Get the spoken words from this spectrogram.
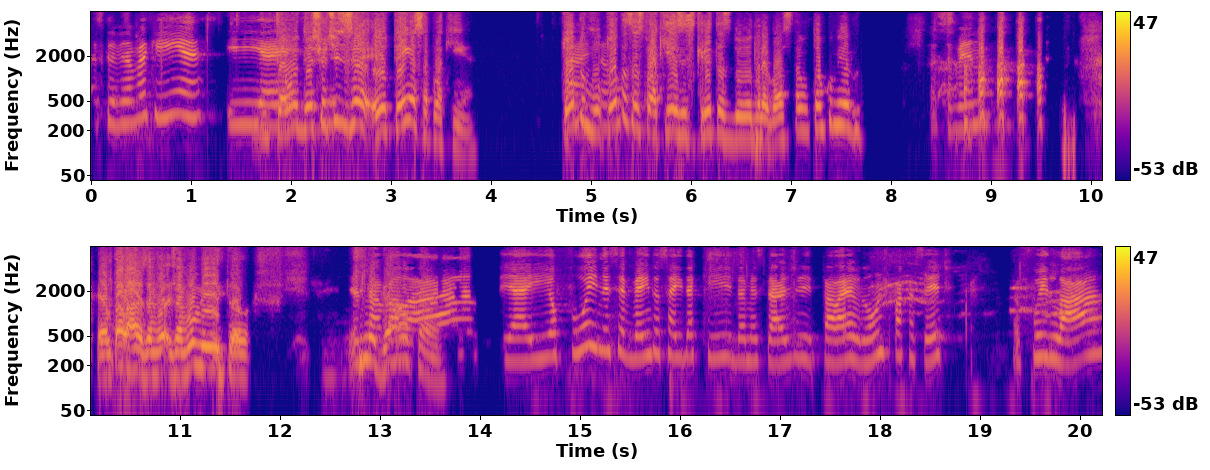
Eu escrevi na plaquinha. E então, aí, deixa eu te dizer, eu tenho essa plaquinha. Todo, ah, então... Todas as plaquinhas escritas do, do negócio estão comigo. Tá vendo? Ela tá lá, já vou, já vou ver, então. Eu que legal, lá, cara. E aí eu fui nesse evento, eu saí daqui da minha cidade pra lá, longe pra cacete. Eu fui lá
